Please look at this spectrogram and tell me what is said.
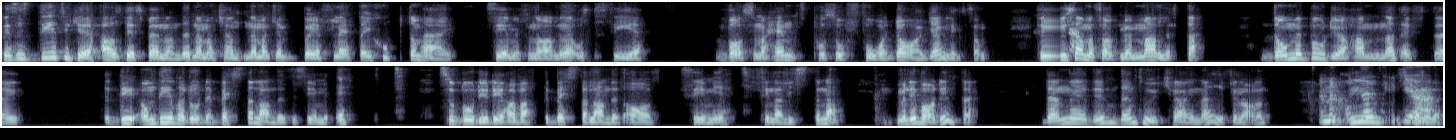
Precis, det tycker jag alltid är spännande när man kan, när man kan börja fläta ihop de här semifinalerna och se vad som har hänt på så få dagar liksom. För det är ju samma sak med Malta. De borde ju ha hamnat efter, det, om det var då det bästa landet i semi 1 så borde ju det ha varit det bästa landet av semi 1-finalisterna. Men det var det inte. Den, eh, den, den tog Ukraina i finalen. Ja, Men, Och och det är tycker jag,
